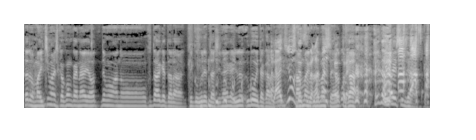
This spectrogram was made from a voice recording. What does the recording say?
例えばまあ1万しか今回ないよ。でもあのー蓋開けたら結構売れたし何か動いたから ラジオです3万円くれましたよとか言ったら嬉しいじゃないですか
